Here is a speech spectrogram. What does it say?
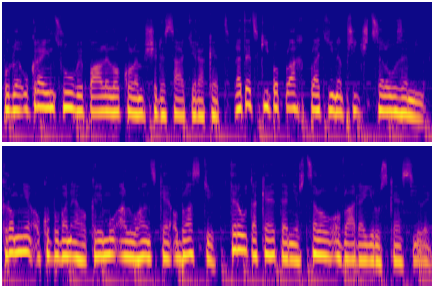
Podle Ukrajinců vypálilo kolem 60 raket. Letecký poplach platí napříč celou zemí, kromě okupovaného Krymu a Luhanské oblasti, kterou také téměř celou ovládají ruské síly.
